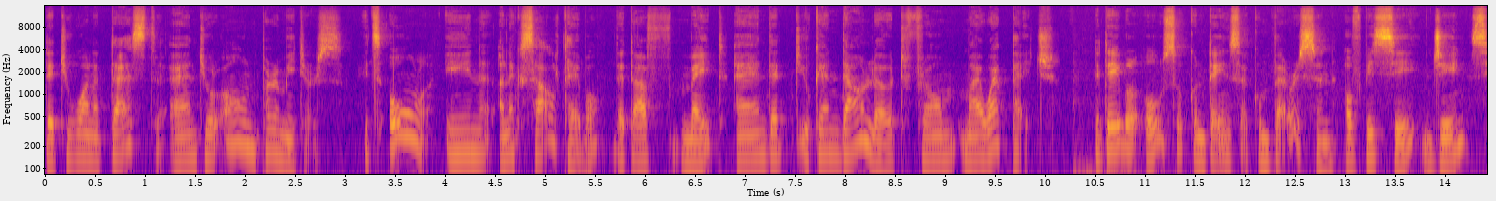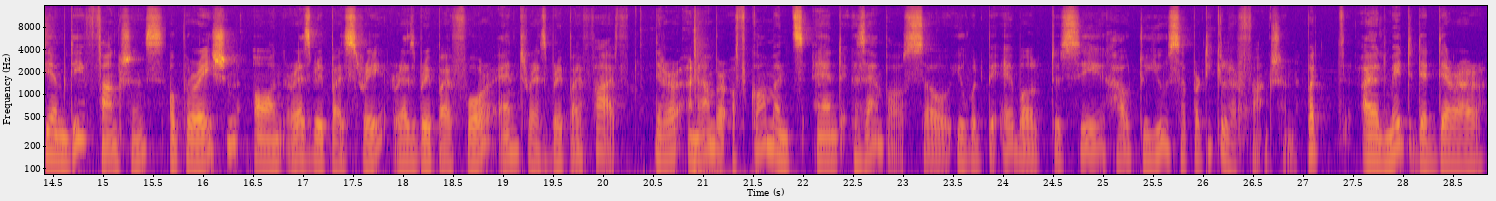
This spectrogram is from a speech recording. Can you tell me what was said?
that you want to test and your own parameters. It's all in an Excel table that I've made and that you can download from my webpage. The table also contains a comparison of PC, Gene, CMD functions operation on Raspberry Pi 3, Raspberry Pi 4 and Raspberry Pi 5. There are a number of comments and examples, so you would be able to see how to use a particular function. But I admit that there are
